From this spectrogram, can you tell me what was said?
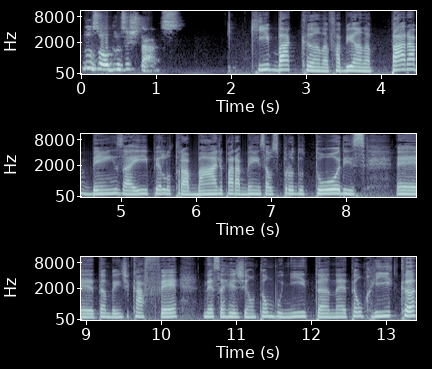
nos outros estados. Que bacana, Fabiana parabéns aí pelo trabalho, parabéns aos produtores é, também de café nessa região tão bonita, né, tão rica,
